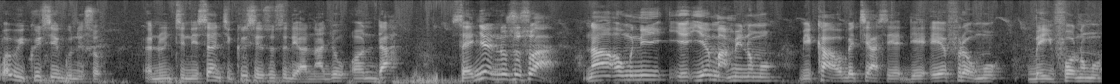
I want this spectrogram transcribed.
wawi kuse gu ne so ɛno nti ne sa nti kuse so so deɛ anadwo ɔnda sɛ ɛnyɛ ɛno so so a Na wɔne yɛn maame nom mekaa a wɔbɛte aseɛ deɛ yɛfrɛ wɔn bayifoɔ nom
